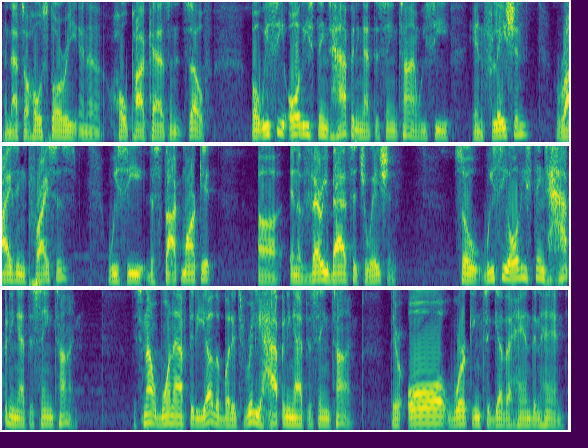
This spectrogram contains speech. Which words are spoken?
And that's a whole story and a whole podcast in itself. But we see all these things happening at the same time. We see inflation, rising prices. We see the stock market uh, in a very bad situation. So we see all these things happening at the same time. It's not one after the other, but it's really happening at the same time. They're all working together hand in hand,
